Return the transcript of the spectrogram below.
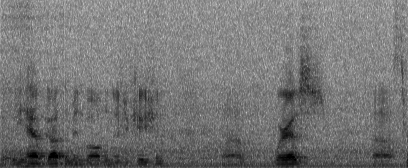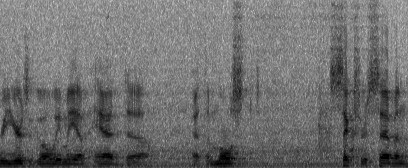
But we have got them involved in education. Uh, Whereas uh, three years ago, we may have had uh, at the most six or seven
